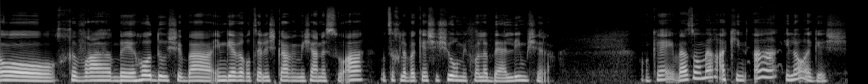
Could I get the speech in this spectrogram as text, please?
או חברה בהודו שבה אם גבר רוצה לשכב עם אישה נשואה, הוא צריך לבקש אישור מכל הבעלים שלה, אוקיי? ואז הוא אומר, הקנאה היא לא רגש,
